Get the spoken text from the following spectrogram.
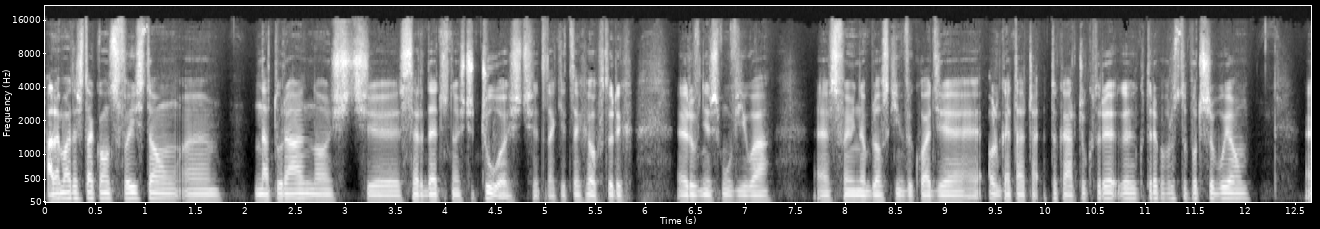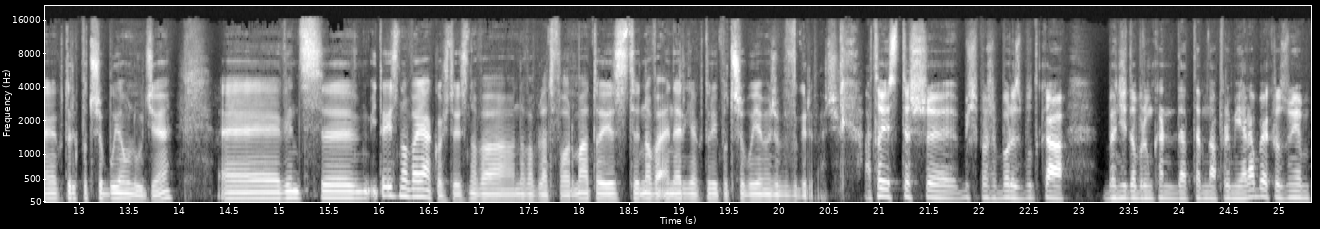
ale ma też taką swoistą naturalność, serdeczność, czułość, to takie cechy, o których również mówiła w swoim noblowskim wykładzie Olga Tokarczuk, które, które po prostu potrzebują których potrzebują ludzie. E, więc e, i to jest nowa jakość, to jest nowa, nowa platforma, to jest nowa energia, której potrzebujemy, żeby wygrywać. A to jest też, myślę, że Borys Budka będzie dobrym kandydatem na premiera, bo jak rozumiem,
